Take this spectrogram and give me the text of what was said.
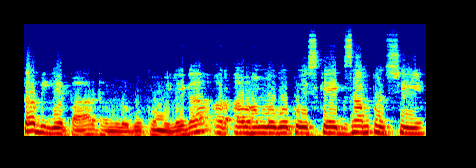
तब ये पार्ट हम लोगों को मिलेगा और अब हम लोगों को इसके एग्जाम्पल्स चाहिए।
